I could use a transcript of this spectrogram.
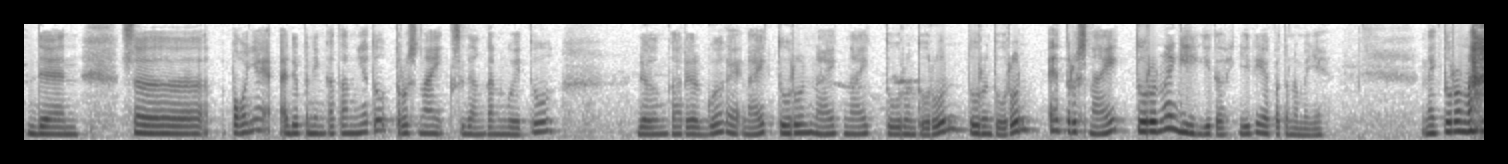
Dan se pokoknya ada peningkatannya tuh terus naik. Sedangkan gue itu dalam karir gue kayak naik turun naik naik turun turun turun turun eh terus naik turun lagi gitu. Jadi apa tuh namanya? Naik turun lah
